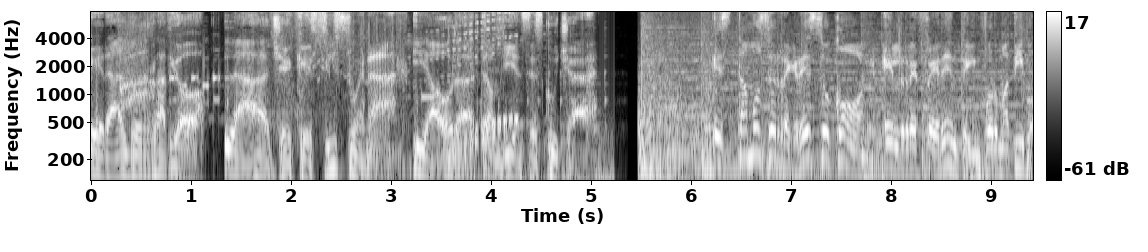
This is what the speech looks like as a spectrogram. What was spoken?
Heraldo Radio. La H que sí suena y ahora también se escucha. Estamos de regreso con el referente informativo.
